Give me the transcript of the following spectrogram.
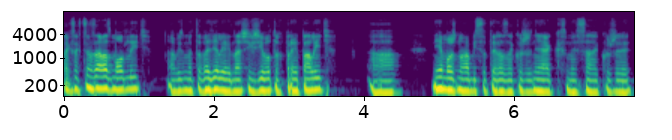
tak sa chcem za vás modliť, aby sme to vedeli aj v našich životoch prepaliť. A nie možno, aby sa teraz akože nejak sme sa akože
